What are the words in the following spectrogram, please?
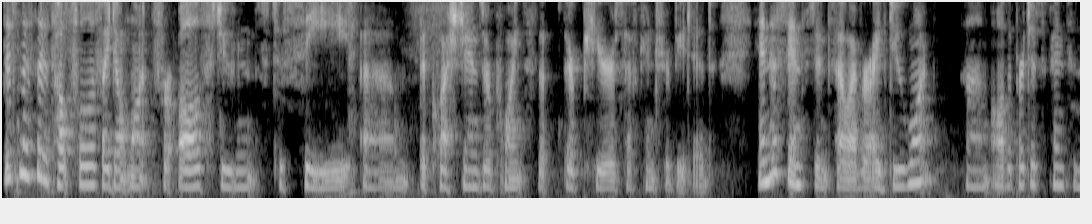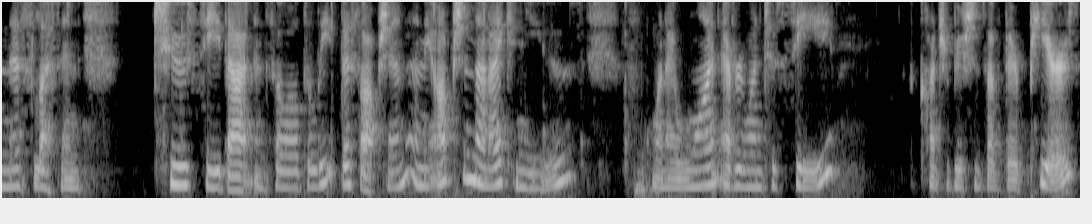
This method is helpful if I don't want for all students to see um, the questions or points that their peers have contributed. In this instance, however, I do want um, all the participants in this lesson to see that. And so I'll delete this option. And the option that I can use when I want everyone to see the contributions of their peers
